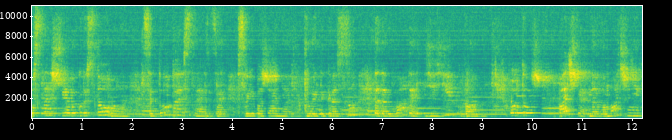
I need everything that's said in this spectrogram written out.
Усе, що я використовувала, це добре серце, своє бажання творити красу та дарувати її вам. Отож, перше на тлумаченні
